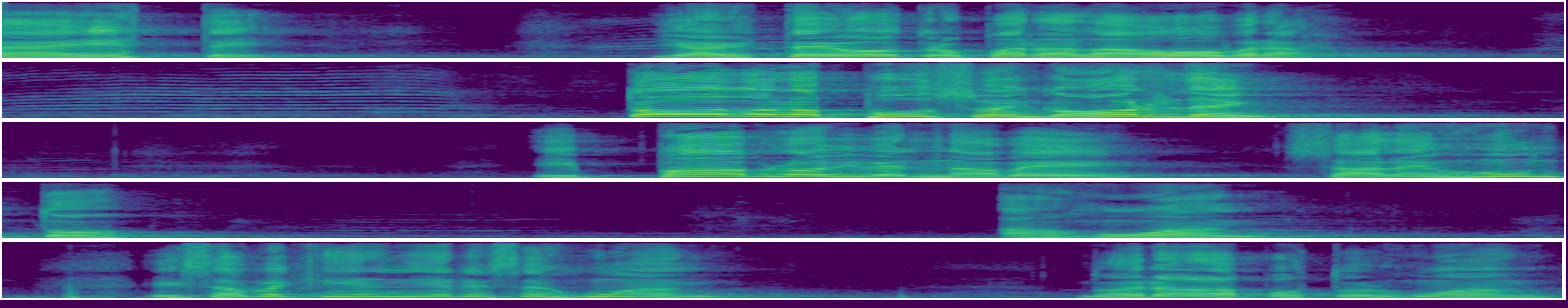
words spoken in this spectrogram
a este y a este otro para la obra. Todo lo puso en orden. Y Pablo y Bernabé salen juntos a Juan. ¿Y sabe quién era ese Juan? No era el apóstol Juan,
